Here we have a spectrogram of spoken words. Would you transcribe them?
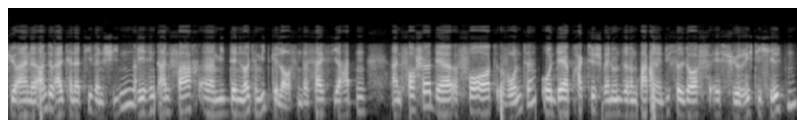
für eine andere Alternative entschieden. Wir sind einfach äh, mit den Leuten mitgelaufen. Das heißt, wir hatten einen Forscher, der vor Ort wohnte und der praktisch, wenn unseren Partner in Düsseldorf es für richtig hielten,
